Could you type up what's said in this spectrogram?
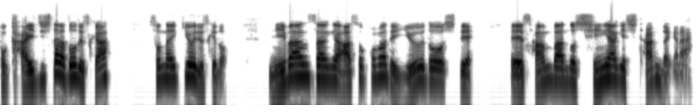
もう開示したらどうですか？そんな勢いですけど。2番さんがあそこまで誘導して、えー3番の新上げしたんだから。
